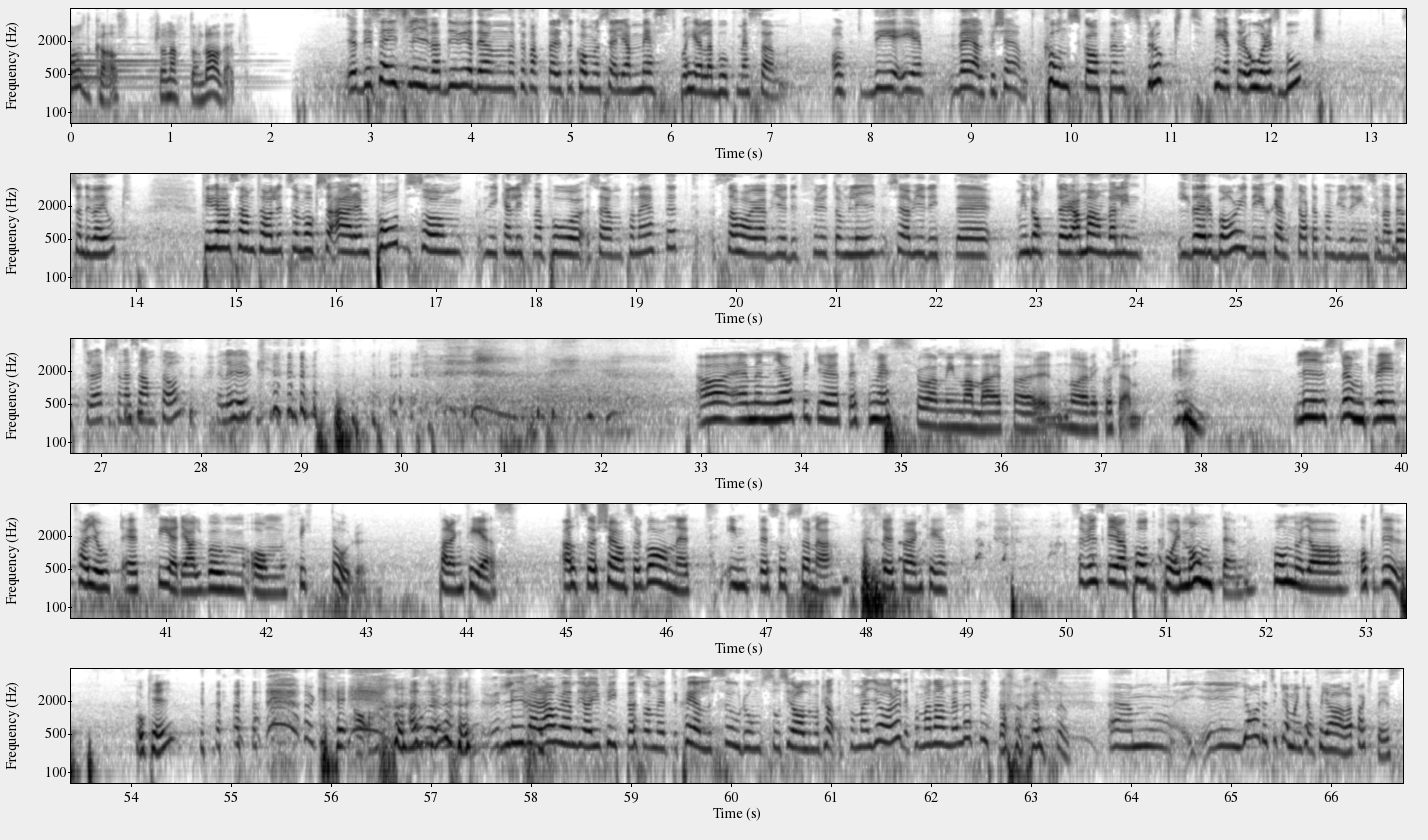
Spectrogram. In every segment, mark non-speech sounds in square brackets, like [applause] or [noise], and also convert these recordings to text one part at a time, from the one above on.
podcast från Aftonbladet. Ja, det sägs Liv att du är den författare som kommer att sälja mest på hela bokmässan. Och det är välförtjänt. Kunskapens frukt heter årets bok som du har gjort. Till det här samtalet som också är en podd som ni kan lyssna på sen på nätet så har jag bjudit, förutom Liv, så har jag bjudit eh, min dotter Amanda Linderborg. Det är ju självklart att man bjuder in sina döttrar till sina samtal, eller hur? [laughs] Ja, eh, men jag fick ju ett sms från min mamma för några veckor sedan. [clears throat] Liv Strömquist har gjort ett seriealbum om fittor. Parentes. Alltså könsorganet, inte sossarna. Slutparentes. Så vi ska göra podd på i montern. Hon och jag och du. Okej? Okay? [laughs] Okej. Alltså, Liv, här använder jag ju fitta som ett skällsord om socialdemokrater. Får man göra det? Får man använda fitta som skällsord? Um, ja, det tycker jag man kan få göra faktiskt.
